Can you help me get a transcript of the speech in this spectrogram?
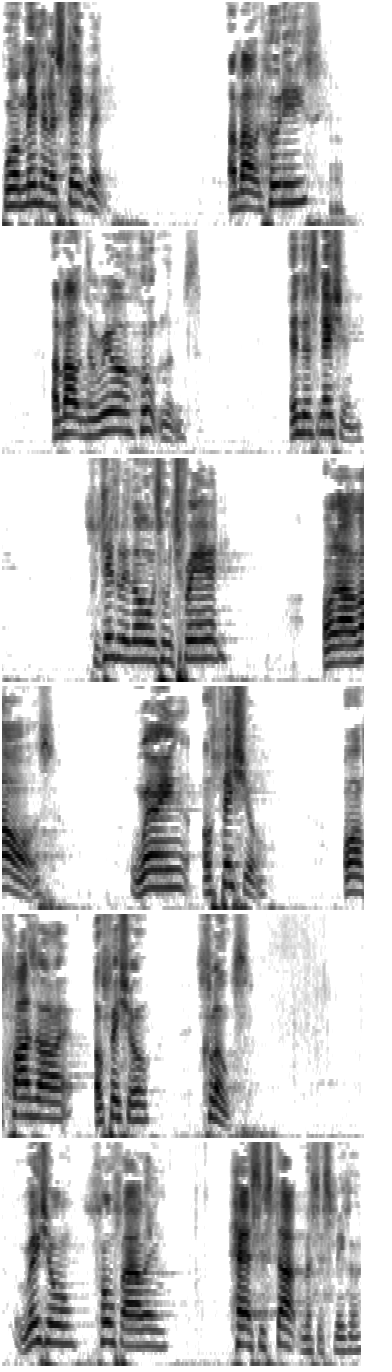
who are making a statement about hoodies, about the real hoodlums in this nation, particularly those who tread on our laws wearing official or quasi official clothes. Racial profiling has to stop, Mr. Speaker.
